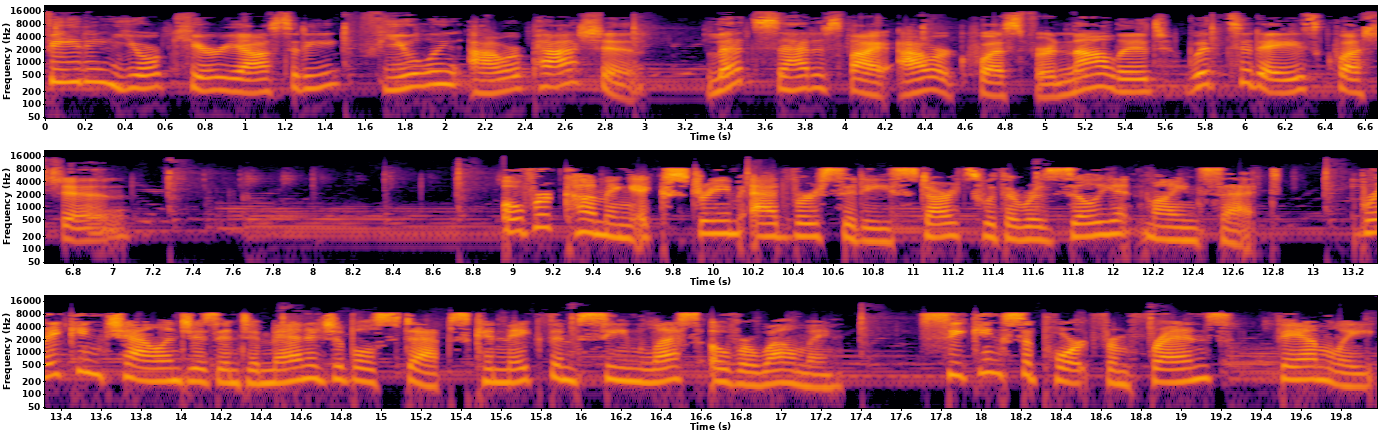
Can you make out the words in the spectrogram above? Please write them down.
feeding your curiosity, fueling our passion. Let's satisfy our quest for knowledge with today's question. Overcoming extreme adversity starts with a resilient mindset. Breaking challenges into manageable steps can make them seem less overwhelming. Seeking support from friends, family,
